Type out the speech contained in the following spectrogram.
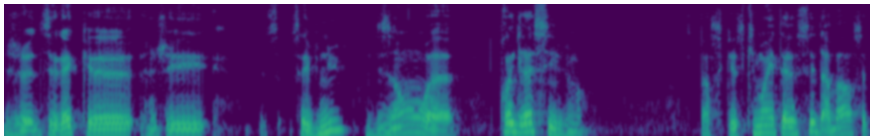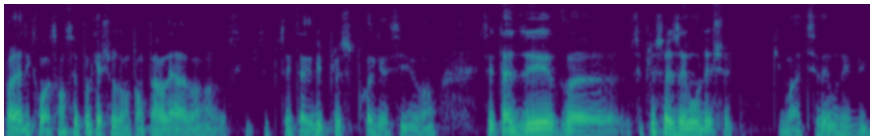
je dirais que j'ai, c'est venu, disons, euh, progressivement. Parce que ce qui m'a intéressé d'abord, c'est pas la décroissance, c'est pas quelque chose dont on parlait avant, c'est arrivé plus progressivement. C'est-à-dire, euh, c'est plus un zéro déchet qui m'a attiré au début.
